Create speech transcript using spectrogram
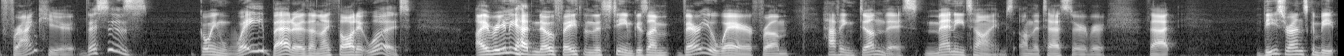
frank here. This is going way better than I thought it would. I really had no faith in this team because I'm very aware from having done this many times on the test server that these runs can be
